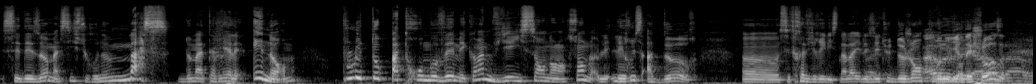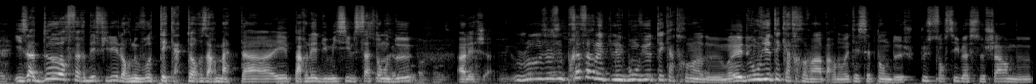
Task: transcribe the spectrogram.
c'est des hommes assis sur une masse de matériel énorme, plutôt pas trop mauvais, mais quand même vieillissant dans l'ensemble. les Russes adorent euh, c'est très viriliste. Là, il y a les études de gens qui ah vont nous dire des choses. Ils adorent faire défiler leur nouveau T-14 Armata et parler du missile Satan 2. Allez, je, préfère les, bons vieux T-82. Les bons vieux T-80, pardon, et T-72. Je suis plus sensible à ce charme,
